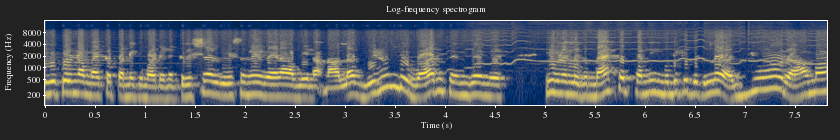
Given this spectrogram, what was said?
இது கூட நான் மேக்கப் பண்ணிக்க மாட்டேன். எனக்கு கிருஷ்ணர் வேஷமே வேணாம் அப்படின்னா நல்லா விழுந்து வாரி செஞ்சவங்க இவனுங்களுக்கு மேக்கப் பண்ணி முடிக்கிறதுக்குள்ள ஐயோ ராமா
